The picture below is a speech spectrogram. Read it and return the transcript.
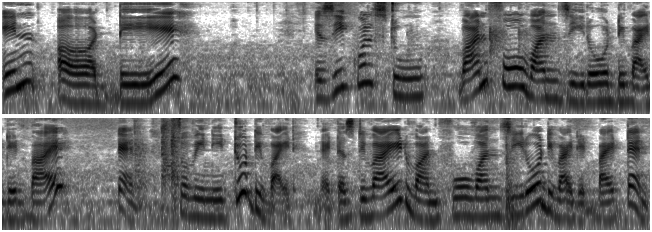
in a day is equals to 1410 divided by 10. So we need to divide. Let us divide 1410 divided by 10.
